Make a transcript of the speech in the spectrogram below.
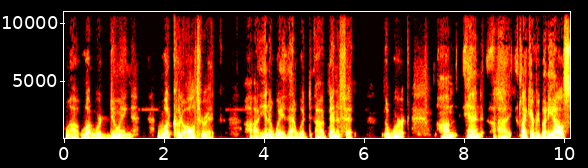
what we're doing, what could alter it in a way that would benefit the work. Um, and like everybody else,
